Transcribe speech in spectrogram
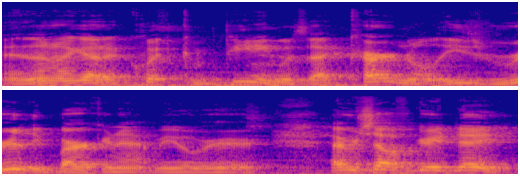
And then I got to quit competing with that cardinal. He's really barking at me over here. Have yourself a great day.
